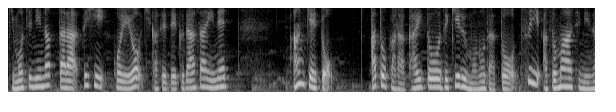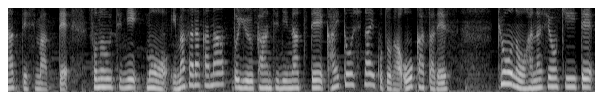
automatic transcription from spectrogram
気持ちになったら是非声を聞かせてくださいね。アンケート後から回答できるものだとつい後回しになってしまってそのうちにもう今更かなという感じになって回答しないことが多かったです。今日のお話を聞いて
